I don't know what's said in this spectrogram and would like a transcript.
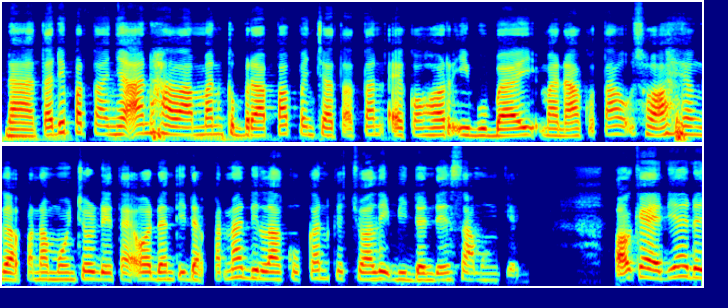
Nah, tadi pertanyaan halaman keberapa pencatatan ekohor ibu bayi, mana aku tahu soalnya nggak pernah muncul di TO dan tidak pernah dilakukan kecuali bidan desa mungkin. Oke, dia ada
